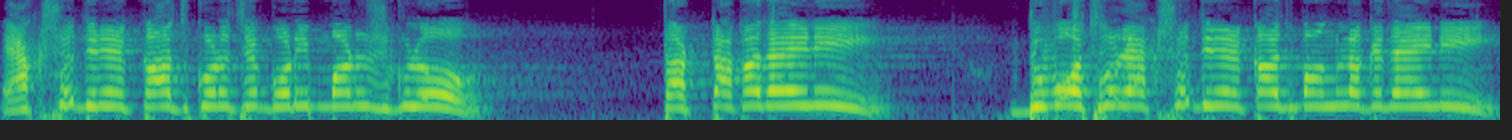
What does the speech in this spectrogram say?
একশো দিনের কাজ করেছে গরিব মানুষগুলো। তার টাকা দেয়নি। দু বছর একশো দিনের কাজ বাংলাকে দেয়নি।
